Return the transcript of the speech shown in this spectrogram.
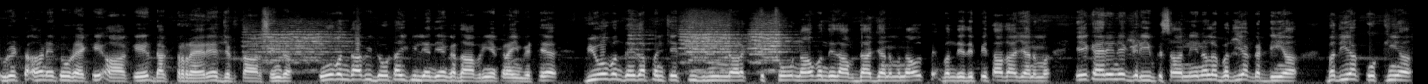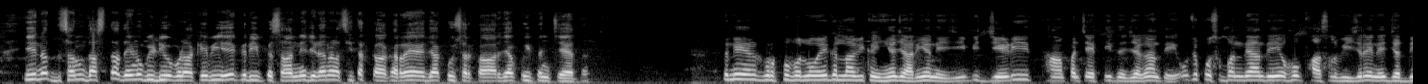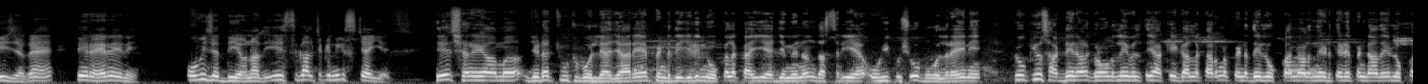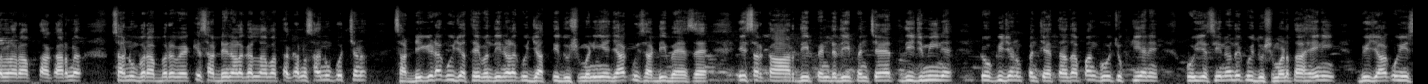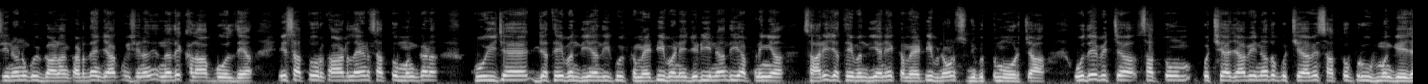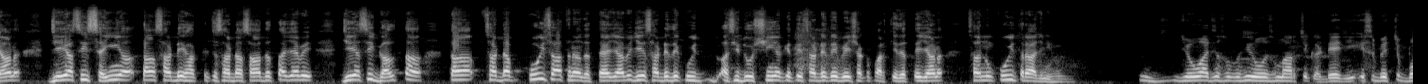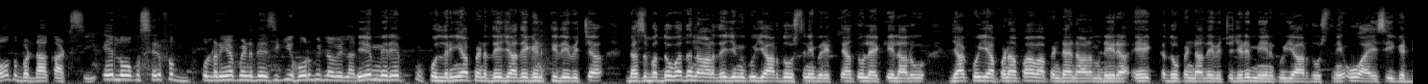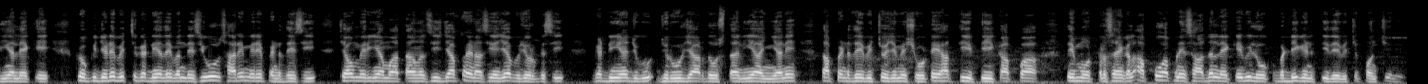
ਉਰੇ ਟਾਹਣੇ ਤੋਂ ਰਹਿ ਕੇ ਆ ਕੇ ਡਾਕਟਰ ਰਹਿ ਰਿਹਾ ਜਗਤਾਰ ਸਿੰਘ। ਉਹ ਬੰਦਾ ਵੀ 2.5 ਕਿੱਲਿਆਂ ਦੀਆਂ ਗਦਾਵਰੀਆਂ ਕਰਾਈ ਬੈਠਿਆ। ਵੀ ਉਹ ਬੰਦੇ ਦਾ ਪੰਚਾਇਤੀ ਜ਼ਮੀਨ ਨਾਲ ਕਿੱਥੋਂ ਨਾ ਉਹ ਬੰਦੇ ਦਾ ਆਪਦਾ ਜਨਮ, ਨਾ ਉਹ ਬੰਦੇ ਦੇ ਪਿਤਾ ਦਾ ਜਨਮ। ਇਹ ਕਹਿ ਰਹੇ ਨੇ ਗਰੀਬ ਕਿਸਾਨ ਨੇ, ਇਹਨਾਂ ਨਾਲ ਵਧੀਆ ਗੱਡੀਆਂ, ਵਧੀਆ ਕੋਠੀਆਂ। ਇਹ ਨਾ ਸਾਨੂੰ ਦੱਸਤਾ ਦੇਣ ਵੀਡੀਓ ਬਣਾ ਕੇ ਵੀ ਇਹ ਗਰੀਬ ਕਿਸਾਨ ਨੇ ਜਿਹੜਾ ਨਾਲ ਅਸੀਂ ਧੱਕਾ ਕਰ ਰਹੇ ਆ ਜਾਂ ਕੋਈ ਸਰਕਾਰ, ਜਾਂ ਕੋਈ ਪੰਚਾਇਤ। ਤਨੇਰ ਗਰੁੱਪ ਵੱਲੋਂ ਇਹ ਗੱਲਾਂ ਵੀ ਕਹੀਆਂ ਜਾ ਰਹੀਆਂ ਨੇ ਜੀ, ਵੀ ਜਿਹੜੀ ਥਾਂ ਪੰਚਾਇਤੀ ਤੇ ਜਗ੍ਹਾ ਤੇ, ਉਹ 'ਚ ਕੁਝ ਬੰਦਿਆਂ ਦੇ ਉਹ ਫਸਲ ਬੀਜ ਰਹੇ ਨੇ, ਜੱਦੀ ਜਗ੍ਹਾ ਹੈ, ਤੇ ਰਹਿ ਰਹੇ ਨੇ। ਉਹ ਵੀ ਜੱਦੀ ਹੈ ਉਹਨਾਂ ਦੀ। ਇਸ ਗੱਲ 'ਚ ਕਿੰਨੀ ਕੁ ਸੱਚਾਈ ਹੈ ਜੀ? ਇਹ ਸ਼ਰੇਆਮ ਜਿਹੜਾ ਝੂਠ ਬੋਲਿਆ ਜਾ ਰਿਹਾ ਪਿੰਡ ਦੀ ਜਿਹੜੀ ਨੋਕਲ ਇਕਾਈ ਹੈ, ਜਿਵੇਂ ਉਹਨਾਂ ਨੂੰ ਦੱਸ ਰਹੀ ਹੈ, ਉਹੀ ਕੁਝ ਉਹ ਬੋਲ ਰਹੇ ਨੇ, ਕਿਉਂਕਿ ਉਹ ਸਾਡੇ ਨਾਲ ਗਰਾਊਂਡ ਲੈਵਲ ਤੇ ਆ ਕੇ ਗੱਲ ਕਰਨ, ਪਿੰਡ ਦੇ ਲੋਕਾਂ ਨਾਲ, ਨੇੜੇ ਤੇੜੇ ਪਿੰਡਾਂ ਦੇ ਲੋਕਾਂ ਨਾਲ ਰਾਬਤਾ ਕਰਨ, ਸਾਨੂੰ ਬਰਾਬਰ ਬਹਿ ਕੇ ਸਾਡੇ ਨਾਲ ਗੱਲਾਂ ਬਾਤਾਂ ਕਰਨ, ਸਾਨੂੰ ਪੁੱਛਣ। ਸਾਡੀ ਕਿਹੜਾ ਕੋਈ ਜਥੇਬੰਦੀ ਨਾਲ ਕੋਈ ਜਾਤੀ ਦੁਸ਼ਮਣੀ ਹੈ ਜਾਂ ਕੋਈ ਸਾਡੀ ਬੈਂਸ ਹੈ? ਇਹ ਸਰਕਾਰ ਦੀ, ਪਿੰਡ ਦੀ, ਪੰਚਾਇਤ ਦੀ ਜ਼ਮੀਨ ਹੈ, ਕਿਉਂਕਿ ਜਦੋਂ ਪੰਚਾਇਤਾਂ ਦਾ ਭੰਗ ਹੋ ਚੁੱਕੀਆਂ ਨੇ, ਕੋਈ ਅਸੀਂ ਇਹਨਾਂ ਦੇ ਕੋਈ ਦੁਸ਼ਮਣ ਤਾਂ ਹੈ ਨਹੀਂ, ਵੀ ਜਾਂ ਕੋਈ ਅਸੀਂ ਇਹਨਾਂ ਨੂੰ ਕੋਈ ਗਾਲਾਂ ਕੱਢਦੇ ਹਾਂ ਜਾਂ ਕੋਈ ਅਸੀਂ ਇਹਨਾਂ ਦੇ ਇਹਨਾਂ ਦੇ ਖਿਲਾਫ ਬੋਲਦੇ ਹਾਂ। ਇਹ ਸਾਤੋਂ ਰਿਕਾਰਡ ਲੈਣ, ਸਾਤੋਂ ਮੰਗਣ, ਕੋਈ ਚਾਹੇ ਜਥੇਬੰਦੀਆਂ ਦੀ ਕੋਈ ਕਮੇਟੀ ਬਣੇ, ਜਿਹੜੀ ਇਹਨਾਂ ਦੀ ਆਪਣੀਆਂ ਸਾਰੀ ਜਥੇਬੰਦੀਆਂ ਨੇ ਕਮੇਟੀ ਬਣਾਉਣ, ਸੰਯੁਕਤ ਮੋਰਚਾ, ਉਹਦੇ ਵਿੱਚ ਸਾਤੋਂ ਪੁੱਛਿਆ ਜਾਵੇ, ਇਹਨਾਂ ਤੋਂ ਪੁੱਛਿਆ ਜਾਵੇ, ਸਾਤੋਂ ਪ੍ਰੂਫ ਮੰਗੇ ਜਾਣ। ਜੇ ਅਸੀਂ ਸਹੀ ਆ ਤਾਂ ਸਾਡੇ ਹੱਕ 'ਚ ਸਾਡਾ ਸਾਥ ਦਿੱਤਾ ਜਾਵੇ। ਜੇ ਅਸੀਂ ਗਲਤ ਆ ਤਾਂ ਸਾਡਾ ਕੋਈ ਸਾਥ ਨਾ ਦਿੱਤਾ ਜਾਵੇ, ਜੇ ਸਾਡੇ ਤੇ ਕੋਈ ਅਸੀਂ ਦੋਸ਼ੀ ਆ, ਕਿਤੇ ਸਾਡੇ ਤੇ ਬੇਸ਼ੱਕ ਪਰਚੇ ਦਿੱਤੇ ਜਾਣ, ਸਾਨੂੰ ਕੋਈ ਇਤਰਾਜ਼ ਨਹੀਂ ਹੋਊਗਾ। ਜੋ ਅੱਜ ਤੁਸੀਂ ਰੋਜ਼ ਮਾਰਚ ਕੱਢਿਆ ਜੀ, ਇਸ ਵਿੱਚ ਬਹੁਤ ਵੱਡਾ ਇਕੱਠ ਸੀ। ਇਹ ਲੋਕ ਸਿਰਫ ਕੁਲਰੀਆਂ ਪਿੰਡ ਦੇ ਸੀ ਕਿ ਹੋਰ ਵੀ ਲਵੇ ਲੱਗੇ ਇਹ ਮੇਰੇ ਕੁਲਰੀਆਂ ਪਿੰਡ ਦੇ ਜ਼ਿਆਦਾ ਗਿਣਤੀ ਦੇ ਵਿੱਚ ਬਸ ਵੱਧੋ ਵੱਧ ਨਾਲ ਦੇ, ਜਿਵੇਂ ਕੋਈ ਯਾਰ ਦੋਸਤ ਨੇ ਬਰੇਟਿਆਂ ਤੋਂ ਲੈ ਕੇ ਲਾ ਲਓ, ਜਾਂ ਕੋਈ ਆਪਣਾ ਭਾਵਾ ਪਿੰਡਾਂ ਨਾਲ ਮੰਡੇਰਾ, ਇਹ ਇੱਕ ਦੋ ਪਿੰਡਾਂ ਦੇ ਵਿੱਚ ਜਿਹੜੇ ਮੇਨ ਕੋਈ ਯਾਰ ਦੋਸਤ ਨੇ, ਉਹ ਆਏ ਸੀ ਗੱਡੀਆਂ ਲੈ ਕੇ, ਕਿਉਂਕਿ ਜਿਹੜੇ ਵਿੱਚ ਗੱਡੀਆਂ ਦੇ ਬੰਦੇ ਸੀ, ਉਹ ਸਾਰੇ ਮੇਰੇ ਪਿੰਡ ਦੇ ਸੀ। ਚਾਹੇ ਉਹ ਮੇਰੀਆਂ ਮਾਤਾਵਾਂ ਸੀ, ਜਾਂ ਭੈਣਾਂ ਸੀ, ਜਾਂ ਬਜ਼ੁਰਗ ਸੀ, ਗੱਡੀਆਂ ਜਗੂ- ਜ਼ਰੂਰ ਯਾਰ ਦੋਸਤਾਂ ਦੀਆਂ ਆਈਆਂ ਨੇ। ਤਾਂ ਪਿੰਡ ਦੇ ਵਿੱਚੋਂ ਜਿਵੇਂ ਛੋਟੇ ਹਾਥੀ ਪਿਕਅਪ ਤੇ ਮੋਟਰਸਾਈਕਲ ਆਪੋ ਆਪਣੇ ਸਾਧਨ ਲੈ ਕੇ ਵੀ ਲੋਕ ਵੱਡੀ ਗਿਣਤੀ ਦੇ ਵਿੱਚ ਪਹੁੰਚੇ ਨੇ।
